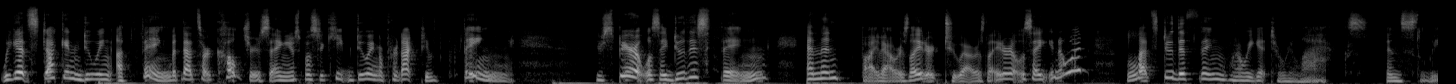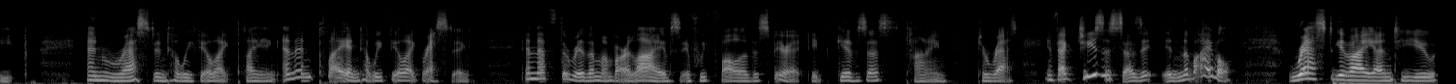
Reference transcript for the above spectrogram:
We get stuck in doing a thing, but that's our culture saying you're supposed to keep doing a productive thing. Your spirit will say, Do this thing. And then five hours later, two hours later, it will say, You know what? Let's do the thing where we get to relax and sleep and rest until we feel like playing, and then play until we feel like resting. And that's the rhythm of our lives if we follow the Spirit. It gives us time to rest. In fact, Jesus says it in the Bible Rest give I unto you.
